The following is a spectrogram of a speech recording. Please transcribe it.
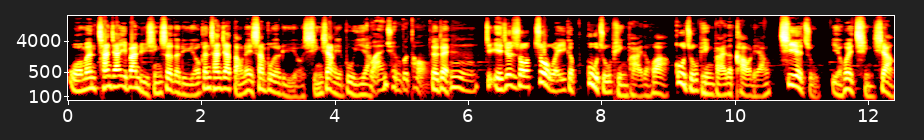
我们参加一般旅行社的旅游，跟参加岛内散步的旅游形象也不一样，完全不同，对不对？嗯，也就是说，作为一个雇主品牌的话，雇主品牌的考量，企业主也会倾向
